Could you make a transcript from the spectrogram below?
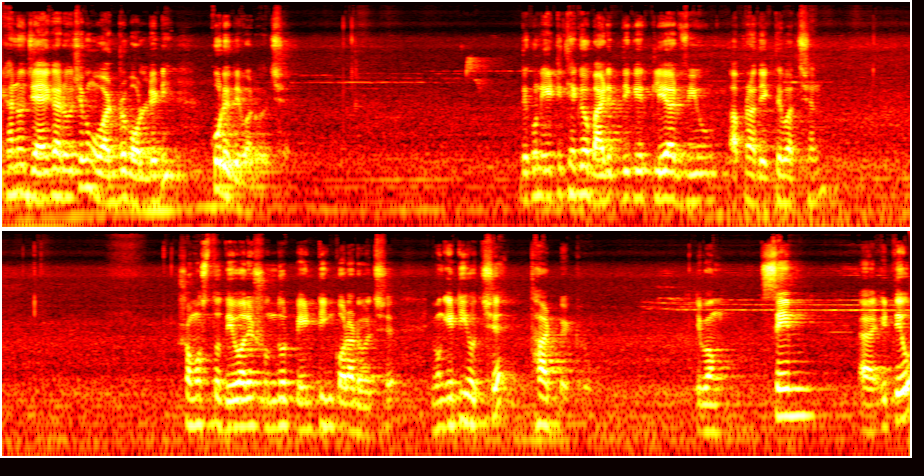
এখানেও জায়গা রয়েছে এবং ওয়ার্ড্রোব অলরেডি করে দেওয়া রয়েছে। দেখুন, এটি থেকেও বাইরের দিকের ক্লিয়ার ভিউ আপনারা দেখতে পাচ্ছেন। সমস্ত দেওয়ালে সুন্দর পেন্টিং করা রয়েছে এবং এটি হচ্ছে থার্ড বেডরুম এবং সেম এতেও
